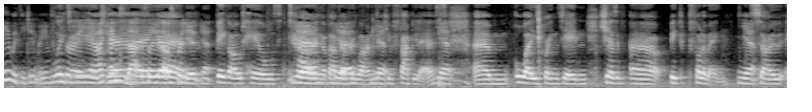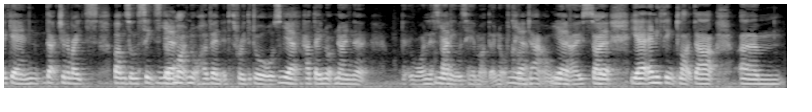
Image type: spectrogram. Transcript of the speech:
here with you, didn't we? In We did, yeah, I came to that, so yeah, that was yeah. brilliant. Yeah, big old heels towering Yeah, above yeah, everyone, yeah. looking fabulous. yeah, um, always brings in. She has a, a big following, yeah, so again that generates bums on seats Yeah. that might not have entered through the doors yeah, had they not known that. Well, unless Yeah. Fanny was here, might they not have come Yeah. down? Yeah. You know, so Yeah. yeah. anything like that, um,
